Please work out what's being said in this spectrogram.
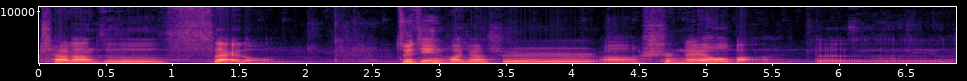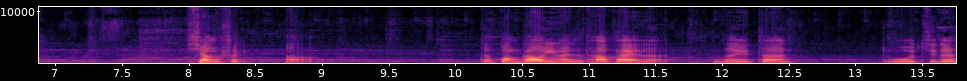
查浪子赛龙，最近好像是啊，Chanel 吧的香水啊。的广告应该是他拍的，所以他，我记得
